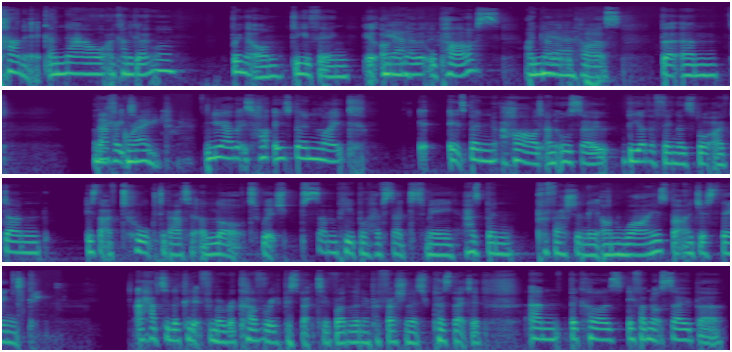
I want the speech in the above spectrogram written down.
panic. And now i kind of go well bring it on do your thing it, Yeah. i know it will pass i know it will pass but um That's hate to- great. yeah, but it's it's been like it, it's been hard, and also the other thing is what I've done is that I've talked about it a lot, which some people have said to me has been professionally unwise. But I just think I have to look at it from a recovery perspective rather than a professionalist perspective, um, because if I'm not sober.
